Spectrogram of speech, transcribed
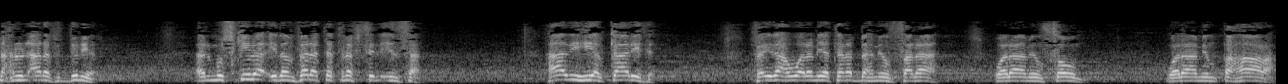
نحن الآن في الدنيا. المشكلة إذا انفلتت نفس الإنسان. هذه هي الكارثة. فإذا هو لم يتنبه من صلاة ولا من صوم ولا من طهارة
